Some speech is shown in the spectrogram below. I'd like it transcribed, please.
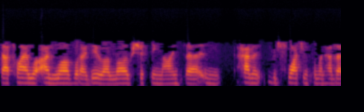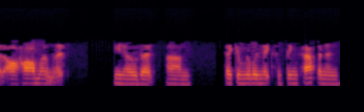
that's why I, lo- I love what I do. I love shifting mindset and having just watching someone have that aha moment. You know that um, they can really make some things happen, and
